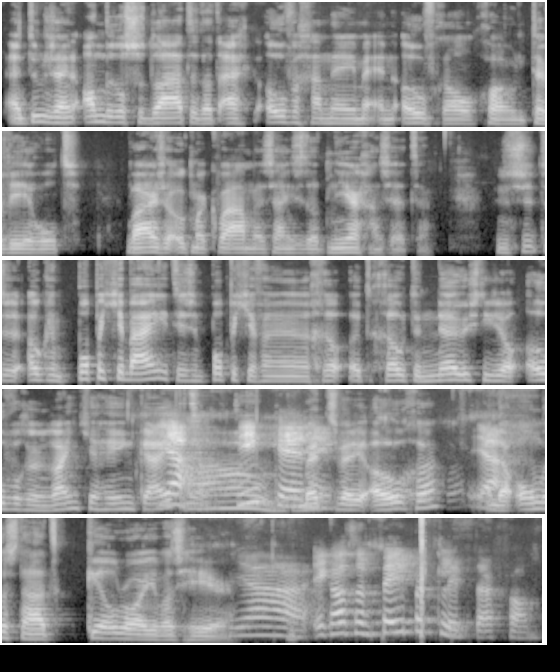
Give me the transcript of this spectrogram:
En toen zijn andere soldaten dat eigenlijk over gaan nemen. En overal gewoon ter wereld, waar ze ook maar kwamen, zijn ze dat neer gaan zetten. Dus er zit er ook een poppetje bij. Het is een poppetje van een gro- het grote neus die zo over een randje heen kijkt. Ja, die ken Met twee ogen. En daaronder staat Kilroy was here. ja, ik had een paperclip daarvan.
